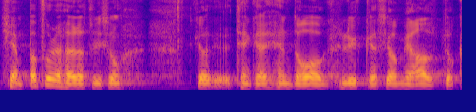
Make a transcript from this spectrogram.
kämpa för det här att vi ska tänka en dag lyckas jag med allt och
